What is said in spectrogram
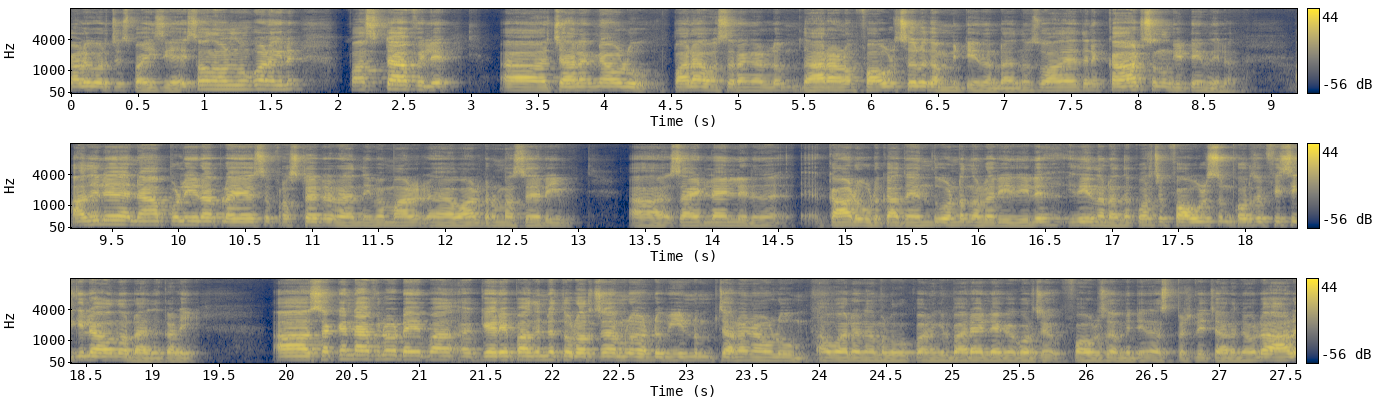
കളി കുറച്ച് സ്പൈസി ആയി. സോ നമ്മൾ നോക്കുകയാണെങ്കിൽ ഫസ്റ്റ് ഹാഫിൽ ചാലഗ്നൗളു പല അവസരങ്ങളിലും ധാരാളം ഫൗൾസുകൾ കമ്മിറ്റ് ചെയ്യുന്നുണ്ടായിരുന്നു. സോ അദ്ദേഹത്തിന് കാർഡ്സ് ഒന്നും കിട്ടിയിരുന്നില്ല. അതിൽ നാപ്പൊളിയുടെ പ്ലെയേഴ്സ് ഫ്രസ്ട്രേറ്റഡ് ആയിരുന്നു. ഇപ്പം വാൾട്ടർ മസേരി സൈഡ് ലൈനിലിരുന്ന് കാർഡ് കൊടുക്കാത്ത എന്തുകൊണ്ടെന്നുള്ള രീതിയിൽ ഇത് ചെയ്യുന്നുണ്ടായിരുന്നു. കുറച്ച് ഫൗൾസും കുറച്ച് ഫിസിക്കലാവുന്നുണ്ടായിരുന്നു കളി. സെക്കൻഡ് ഹാഫിലോട്ട് കയറിയപ്പോൾ അതിന്റെ തുടർച്ച നമ്മൾ കണ്ടു. വീണ്ടും ചലനൗളും അതുപോലെ നമ്മൾ നോക്കുകയാണെങ്കിൽ ബരയിലേക്ക് കുറച്ച് ഫൗൾസ് കമ്മിറ്റ് ചെയ്യുന്നു എസ്പെഷ്യലി ചലനൗളും ആൾ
